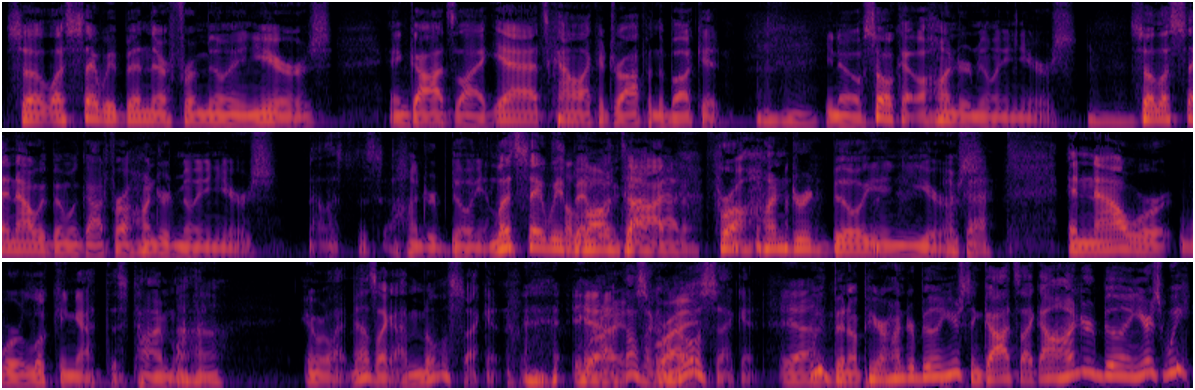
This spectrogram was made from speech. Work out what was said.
So let's say we've been there for a million years, and God's like, yeah, it's kind of like a drop in the bucket, you know. So okay, a hundred million years. So let's say now we've been with God for a hundred million years. Now let's just a hundred billion. Let's say we've been with God Adam. for a hundred billion years. Okay. and now we're we're looking at this timeline. Uh-huh. And we're like, man, that's like a millisecond. Yeah, That was like right. a millisecond. Yeah. We've been up here 100 billion years, and God's like 100 billion years. We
